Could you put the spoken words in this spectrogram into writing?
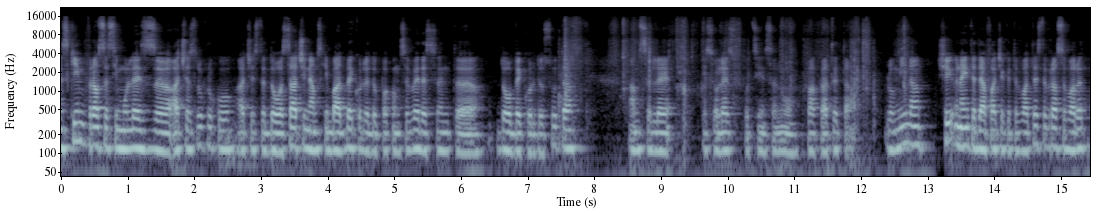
În schimb, vreau să simulez uh, acest lucru cu aceste două sarcini. Am schimbat becurile, după cum se vede, sunt uh, două becuri de 100. Am să le izolez puțin să nu facă atâta lumină. Și înainte de a face câteva teste, vreau să vă arăt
